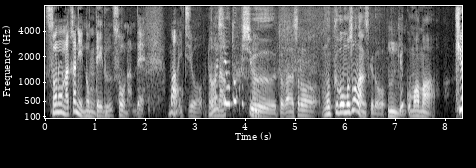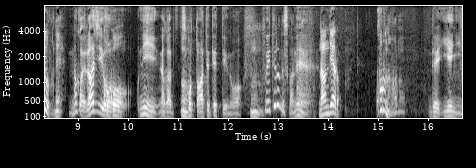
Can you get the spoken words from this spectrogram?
その中に載っているそうなんで、まあ一応、あラジオ特集とか、その、ムック本もそうなんですけど、ん結構まあまあ、来よるね。なんかラジこオになんかスポット当ててっていうのはうん増えてるんですかね。なんでやろコロナかので、家に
